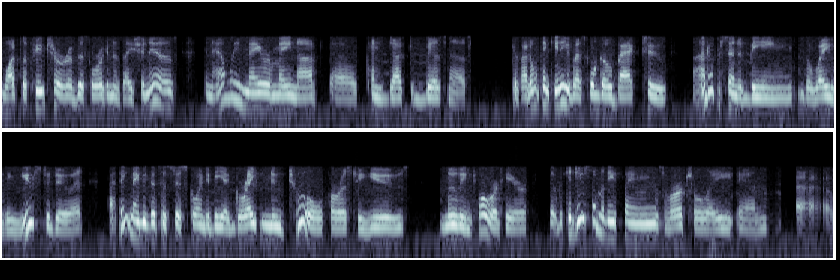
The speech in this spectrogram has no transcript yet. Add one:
what the future of this organization is and how we may or may not uh, conduct business. Because I don't think any of us will go back to 100% of being the way we used to do it. I think maybe this is just going to be a great new tool for us to use moving forward here that we can do some of these things virtually and uh,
